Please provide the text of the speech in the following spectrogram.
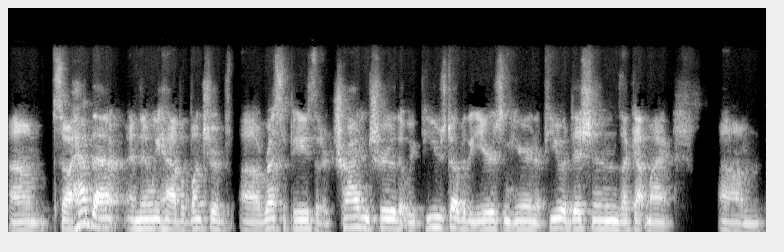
um, so I have that, and then we have a bunch of uh, recipes that are tried and true that we've used over the years in here, and a few additions. I got my um,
